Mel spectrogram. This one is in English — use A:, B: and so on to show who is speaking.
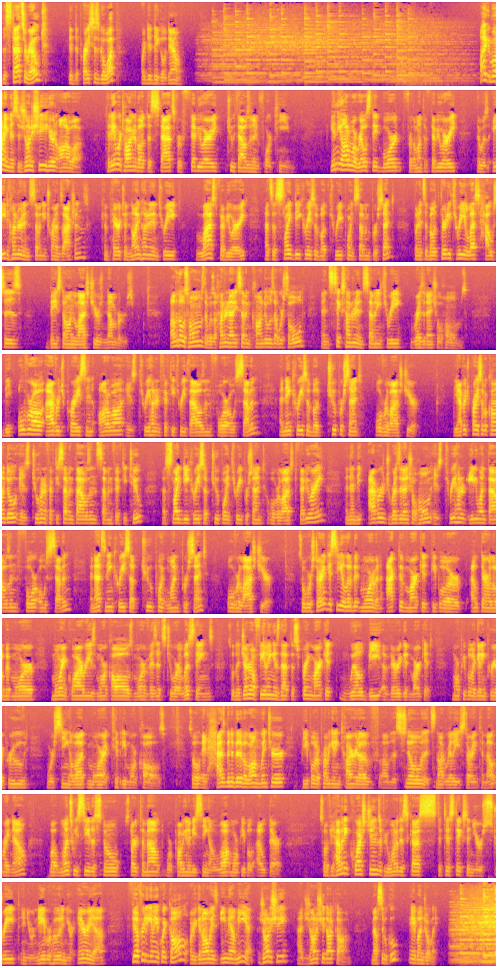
A: The stats are out. Did the prices go up or did they go down? Hi, good morning. This is Jean Richer here in Ottawa. Today we're talking about the stats for February 2014. In the Ottawa Real Estate Board for the month of February, there was 870 transactions compared to 903 last February. That's a slight decrease of about 3.7% but it's about 33 less houses based on last year's numbers. Of those homes, there was 197 condos that were sold and 673 residential homes. The overall average price in Ottawa is 353,407, an increase of about 2% over last year. The average price of a condo is 257,752, a slight decrease of 2.3% over last February, and then the average residential home is 381,407, and that's an increase of 2.1% over last year. So we're starting to see a little bit more of an active market. People are out there a little bit more, more inquiries, more calls, more visits to our listings. So the general feeling is that the spring market will be a very good market. More people are getting pre-approved. We're seeing a lot more activity, more calls. So it has been a bit of a long winter. People are probably getting tired of, of the snow that's not really starting to melt right now. But once we see the snow start to melt, we're probably going to be seeing a lot more people out there. So if you have any questions, if you want to discuss statistics in your street, in your neighborhood, in your area, feel free to give me a quick call or you can always email me at jeanricher at jeanricher.com. Merci beaucoup et bonne journée.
